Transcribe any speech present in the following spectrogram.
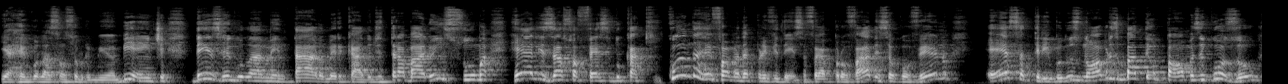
e a regulação sobre o meio ambiente, desregulamentar o mercado de trabalho, em suma, realizar sua festa do caqui. Quando a reforma da Previdência foi aprovada em seu governo, essa tribo dos nobres bateu palmas e gozou,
